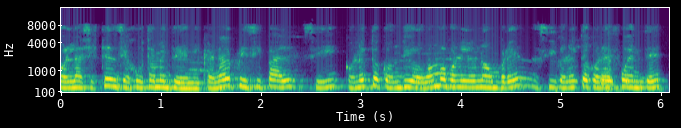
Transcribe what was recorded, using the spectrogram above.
con la asistencia justamente de mi canal principal, ¿sí? Conecto con Dios, vamos a poner un nombre, así conecto con la fuente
